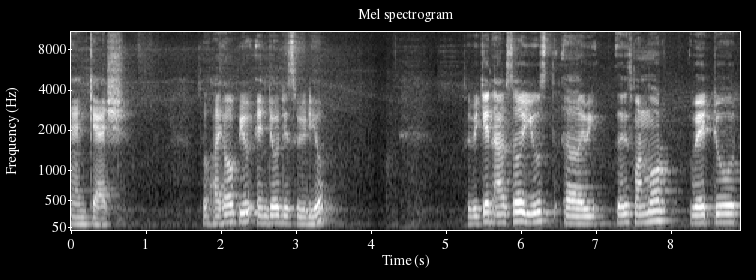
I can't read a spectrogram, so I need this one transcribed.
and cache. So i hope you enjoyed this video. So we can also use uh, there is one more way to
